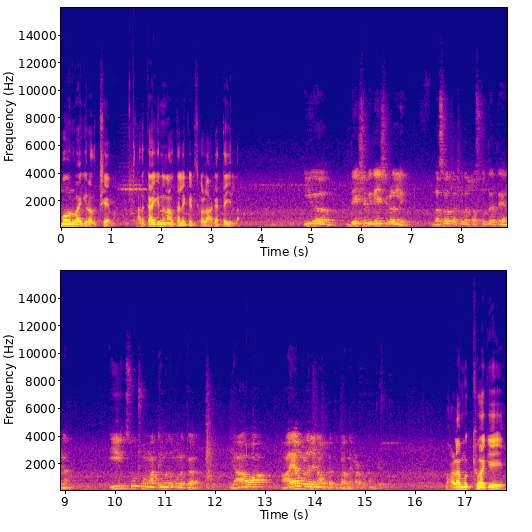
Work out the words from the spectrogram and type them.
ಮೌನವಾಗಿರೋದು ಕ್ಷೇಮ. ಅದಕ್ಕಾಗಿನೂ ನಾವು ತಲೆ ಕೆಡಿಸ್ಕೊಳ್ಳೋ ಅಗತ್ಯ ಇಲ್ಲ. ಈಗ ದೇಶ ವಿದೇಶಗಳಲ್ಲಿ ಬಸವ ತತ್ವದ ಪ್ರಸ್ತುತತೆಯನ್ನು ಈ ಸೂಕ್ಷ್ಮ ಮಾಧ್ಯಮದ ಮೂಲಕ ಯಾವ ಆಯಾಮಗಳಲ್ಲಿ ನಾವು ಪ್ರತಿಪಾದನೆ ಮಾಡ್ಬೇಕಂತ ಹೇಳಿ ಬಹಳ ಮುಖ್ಯವಾಗಿ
